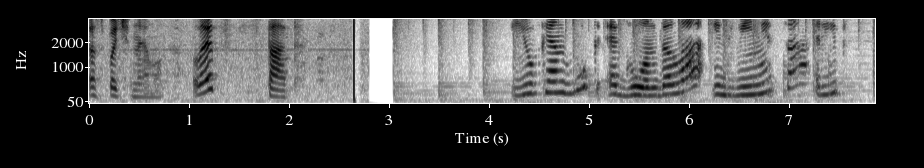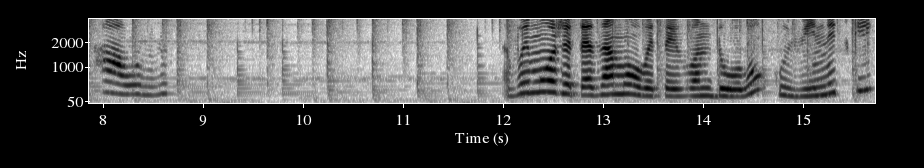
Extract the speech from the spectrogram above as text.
розпочнемо. Let's start! You can book a gondola in Vinica Rips House. Ви можете замовити гондолу у Вінницькій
